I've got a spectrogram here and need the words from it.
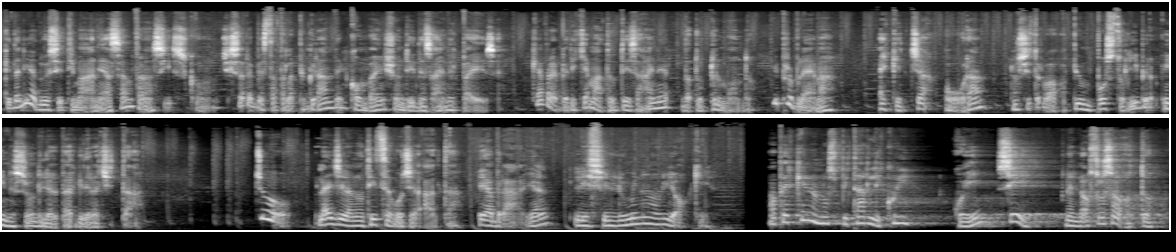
che da lì a due settimane a San Francisco ci sarebbe stata la più grande convention di design del paese che avrebbe richiamato designer da tutto il mondo. Il problema è che già ora non si trovava più un posto libero in nessuno degli alberghi della città. Joe legge la notizia a voce alta e a Brian gli si illuminano gli occhi. Ma perché non ospitarli qui? Qui? Sì, nel nostro salotto.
